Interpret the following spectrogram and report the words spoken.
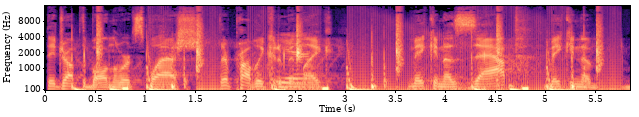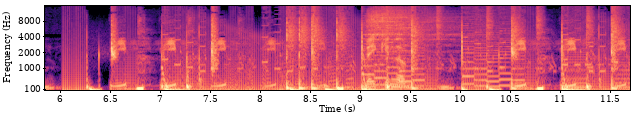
They dropped the ball in the word splash. There probably could have been like making a zap, making a beep, beep, beep, beep, beep, making a beep, beep, beep,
